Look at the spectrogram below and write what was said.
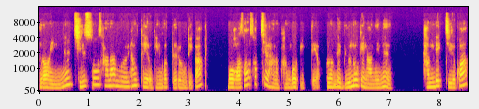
들어있는 질소 산화물 형태로 된 것들을 우리가 먹어서 섭취를 하는 방법이 있대요. 그런데 뮤노겐 안에는 단백질과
